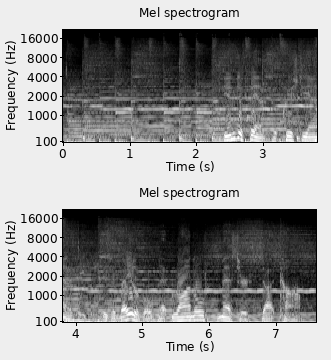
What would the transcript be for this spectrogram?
In Defense of Christianity is available at ronaldmesser.com.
